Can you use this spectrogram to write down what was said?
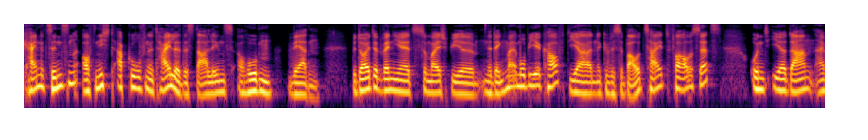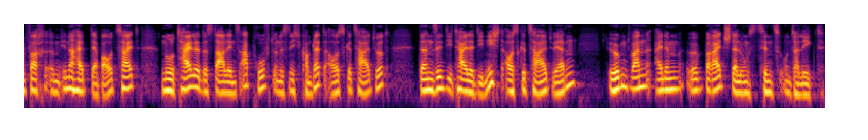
keine Zinsen auf nicht abgerufene Teile des Darlehens erhoben werden. Bedeutet, wenn ihr jetzt zum Beispiel eine Denkmalimmobilie kauft, die ja eine gewisse Bauzeit voraussetzt, und ihr da einfach ähm, innerhalb der Bauzeit nur Teile des Darlehens abruft und es nicht komplett ausgezahlt wird, dann sind die Teile, die nicht ausgezahlt werden, irgendwann einem äh, Bereitstellungszins unterlegt.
